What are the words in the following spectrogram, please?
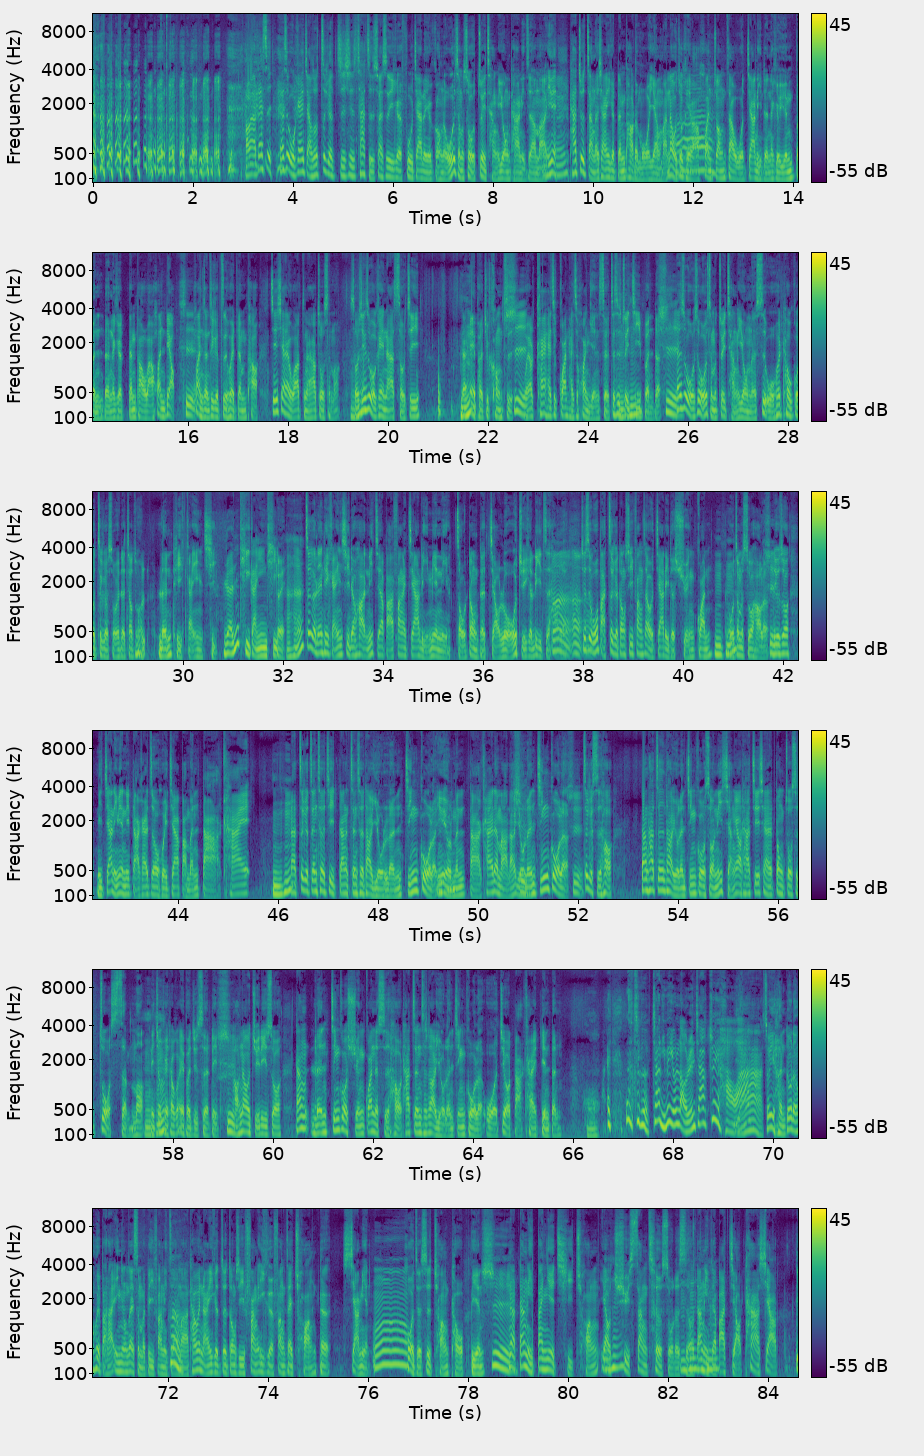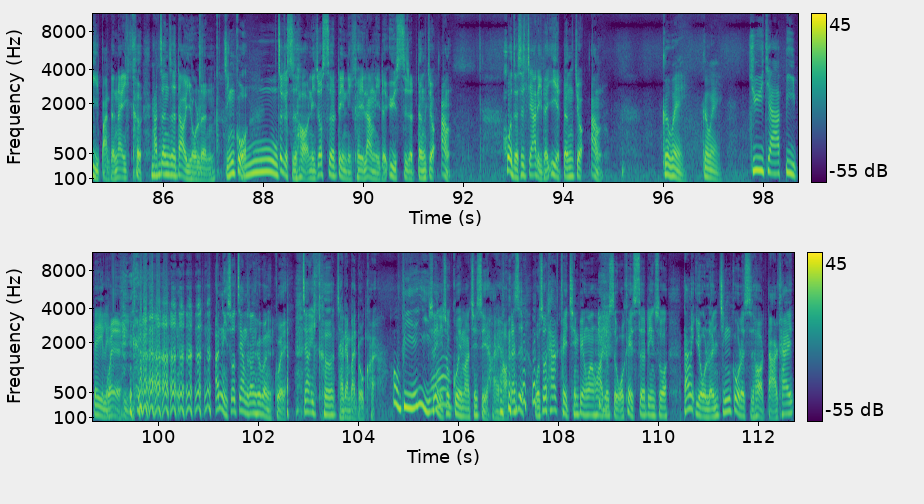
好啦，但是，但是我刚才讲说，这个其实它只算是一个附加的一个功能。我为什么说我最常用它？你知道吗？因为它就长得像一个灯泡的模样嘛。那我就可以把它换装在我家里的那个原本的那个灯泡，我把它换掉，是换成这个智慧灯泡。接下来我要拿它做什么？首先是我可以拿手机。的 app 去控制，是我要开还是关还是换颜色，这是最基本的。是，但是我说我为什么最常用呢？是我会透过这个所谓的叫做人体感应器。人体感应器，对，这个人体感应器的话，你只要把它放在家里面，你走动的角落。我举一个例子好了，嗯，就是我把这个东西放在我家里的玄关。嗯，我这么说好了，比如说你家里面你打开之后回家，把门打开。嗯哼，那这个侦测器当然侦测到有人经过了，因为有门打开了嘛，然后有人经过了，是这个时候，当他侦测到有人经过的时候，你想要他接下来的动作是做什么，你就可以透过 App 去设定。是，好，那我举例说，当人经过玄关的时候，他侦测到有人经过了，我就打开电灯。哦，哎，那这个家里面有老人家最好啊，啊，所以很多人会把它应用在什么地方，你知道吗？他会拿一个这东西放一个放在床的。下面，嗯，或者是床头边，是。那当你半夜起床要去上厕所的时候，当你要把脚踏下地板的那一刻，它侦测到有人经过，这个时候你就设定，你可以让你的浴室的灯就暗，或者是家里的夜灯就暗。各位，各位，居家必备良品。啊，你说这样的东西会不会很贵？这样一颗才两百多块。好便宜啊！所以你说贵吗？其实也还好。但是我说它可以千变万化，就是我可以设定说，当有人经过的时候，打开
